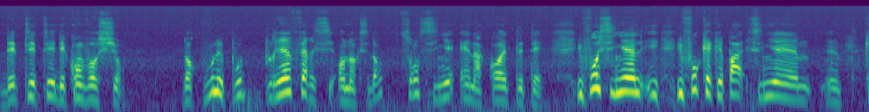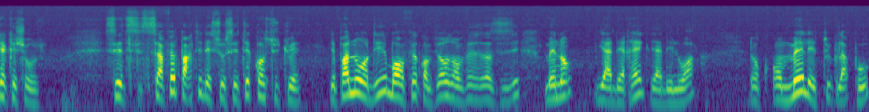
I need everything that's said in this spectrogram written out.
des traités, des conventions. Donc, vous ne pouvez rien faire ici en Occident sans signer un accord, un traité. Il faut signer, il faut quelque part signer quelque chose ça fait partie des sociétés constituées. Et pas nous on dit, bon, on fait confiance, on fait ça, ceci. Mais non, il y a des règles, il y a des lois. Donc on met les trucs là pour,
